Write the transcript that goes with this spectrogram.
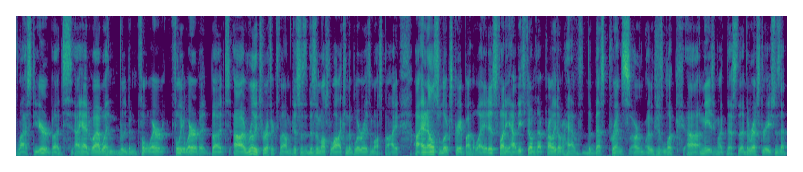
last year, but I had well, I wasn't really been full aware of it, fully aware of it. But uh, really terrific film. Just as, this is a must watch, and the Blu-ray is a must buy. Uh, and it also looks great, by the way. It is funny how these films that probably don't have the best prints are just look uh, amazing like this. The, the restorations that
